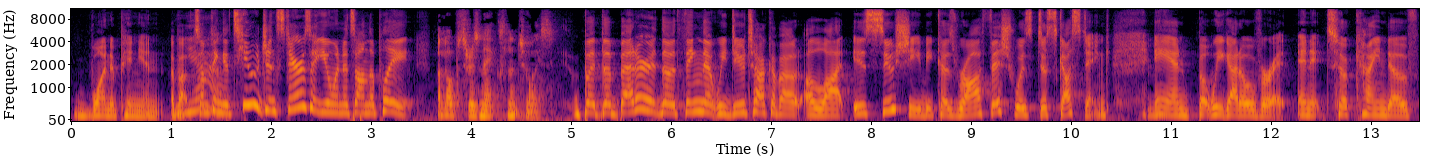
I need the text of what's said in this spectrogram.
one opinion about Yeah. something that's huge and stares at you when it's on the plate A lobster is an excellent choice. But the better the thing that we do talk about a lot is sushi because raw fish was disgusting. And but we got over it. And it took kind of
